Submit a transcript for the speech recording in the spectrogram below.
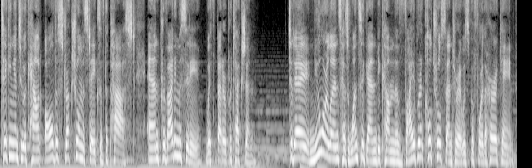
taking into account all the structural mistakes of the past and providing the city with better protection. Today, New Orleans has once again become the vibrant cultural center it was before the hurricane,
